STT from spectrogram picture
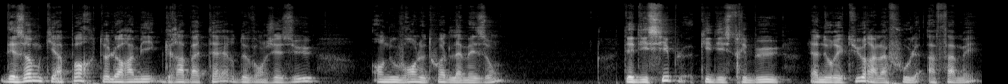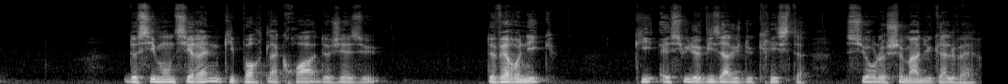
des hommes qui apportent leur ami grabataire devant Jésus en ouvrant le toit de la maison, des disciples qui distribuent la nourriture à la foule affamée, de Simon de Cyrène qui porte la croix de Jésus, de Véronique qui essuie le visage du Christ sur le chemin du calvaire.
